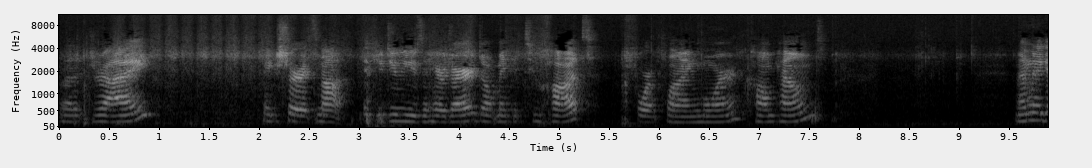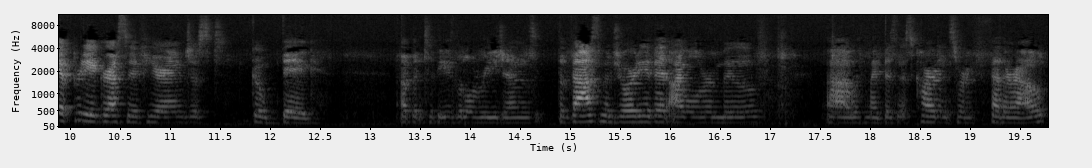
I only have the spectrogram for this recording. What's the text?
let it dry. Make sure it's not, if you do use a hair dryer, don't make it too hot before applying more compound. And I'm going to get pretty aggressive here and just go big up into these little regions. The vast majority of it I will remove uh, with my business card and sort of feather out.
